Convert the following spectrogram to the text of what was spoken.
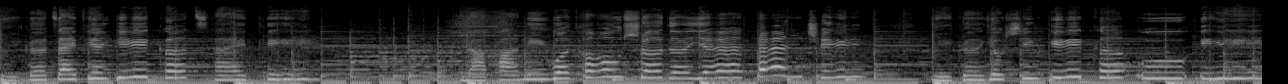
一个在天，一个在地。哪怕你我投射的眼睛，一个有心，一个无。意。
